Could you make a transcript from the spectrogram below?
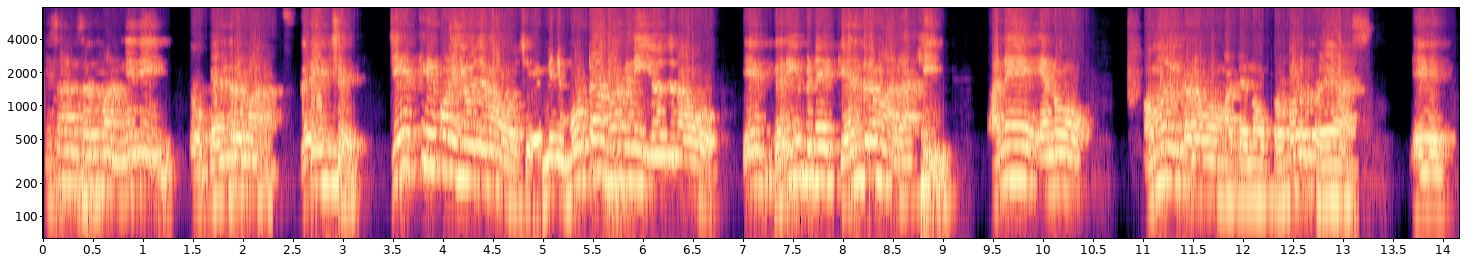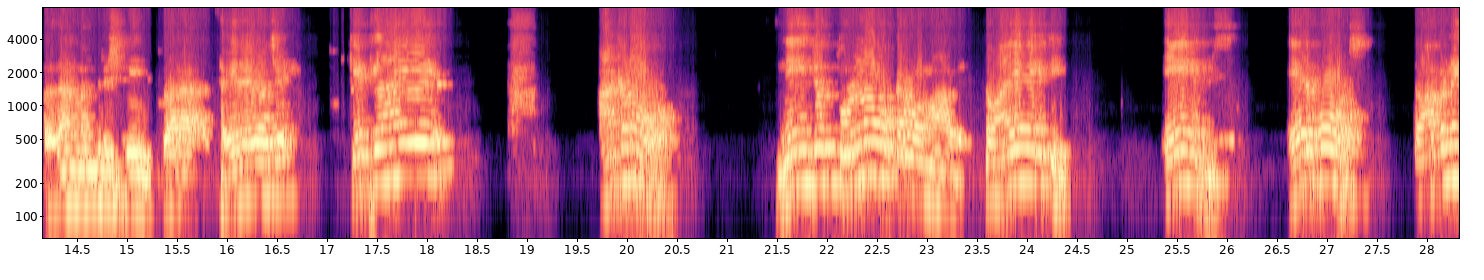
કિસાન સન્માન નિધિ તો કેન્દ્રમાં ગરીબ છે. જેટલી પણ યોજનાઓ છે, એમની મોટા ભાગની યોજનાઓ એ ગરીબને કેન્દ્રમાં રાખી અને એનો અમલ કરાવવા માટેનો પ્રબળ પ્રયાસ એ પ્રધાનમંત્રી શ્રી દ્વારા થઈ રહ્યો છે. કેટલાય આંકડાઓ ની જો તુલનાઓ કરવામાં આવે તો આઈઆઈટી એમ્સ એરપોર્ટ તો આપણને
